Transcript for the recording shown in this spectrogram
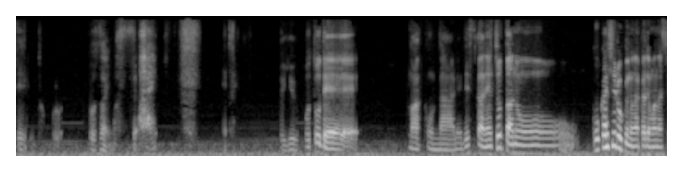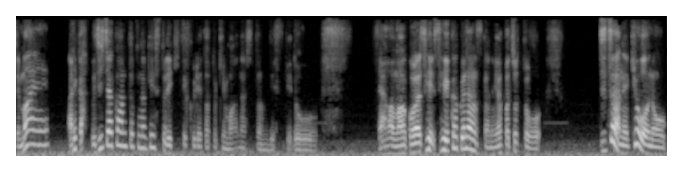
ていうところございます。はい。ということで、まあ、こんなあれですかね。ちょっとあのー公開収録の中でも話して、前、あれか、宇治茶監督がゲストで来てくれた時も話したんですけど、いや、まあ、これはせ正確なんですかね。やっぱちょっと、実はね、今日の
